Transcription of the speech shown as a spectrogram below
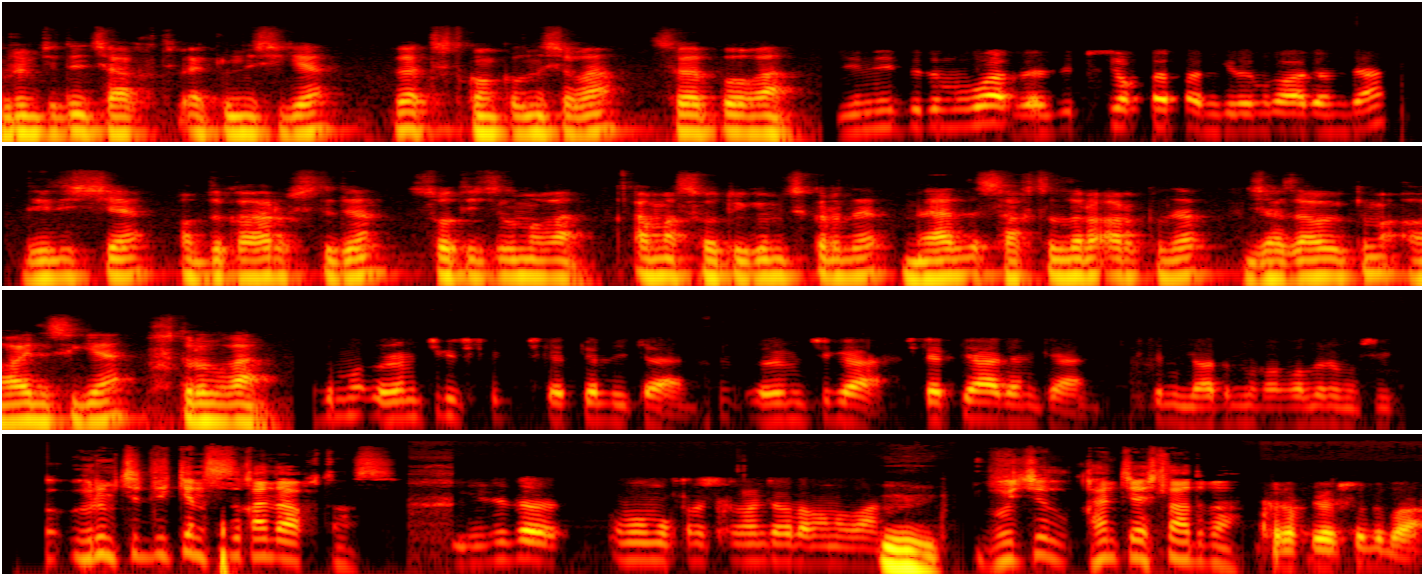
urumchidan chaqirtib akilinishiga Vatutkonk Lnishra Swapora. Dini bilim var ve zipsiyok tapan gilim gadanda. Delişçe Abdülkahar üstüden sot içilmağa ama sot hüküm çıkırdı. Mehalli sakçıları arkada ceza hükümü ailesine tutturulgan. Bu örümçük işletkenliyken, örümçüge, işletken adamken, kimin yardımını kakalarım şey. Örümçüdeyken siz kanda yaptınız? Bizi de umum muhtarı çıkınca da anı var. Hmm. Bu yıl kaç yaşladı ba? 40 yaşladı ba.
